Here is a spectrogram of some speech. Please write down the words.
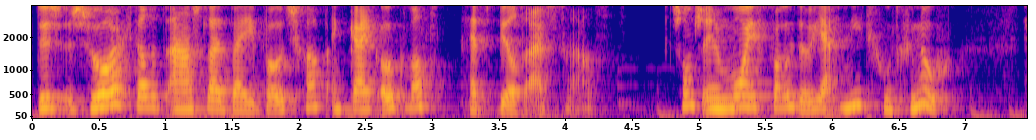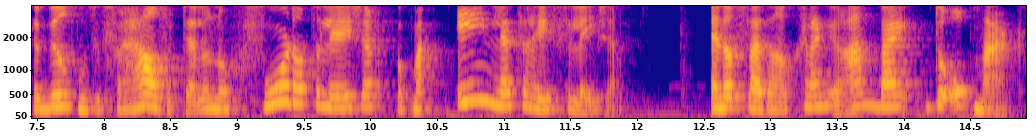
Dus zorg dat het aansluit bij je boodschap en kijk ook wat het beeld uitstraalt. Soms in een mooie foto, ja, niet goed genoeg. Het beeld moet het verhaal vertellen nog voordat de lezer ook maar één letter heeft gelezen. En dat sluit dan ook gelijk weer aan bij de opmaak.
